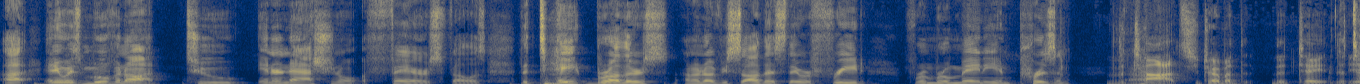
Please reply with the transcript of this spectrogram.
Uh, anyways, moving on to international affairs, fellas. The Tate brothers. I don't know if you saw this. They were freed from Romanian prison. The tots. You're talking about the, the Tate. The yeah,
